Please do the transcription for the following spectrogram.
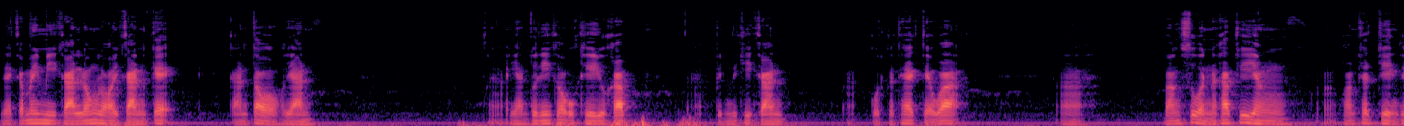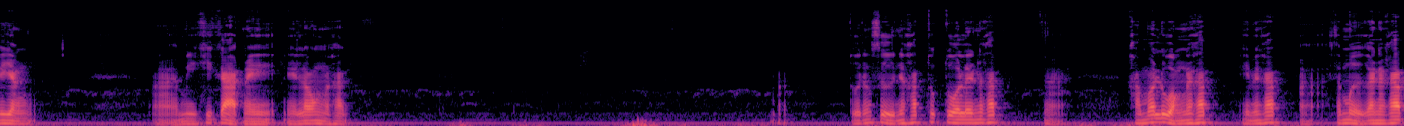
แต่ก็ไม่มีการร่องรอยการแกะการต่อยันยันตัวนี้ก็โอเคอยู่ครับ เป็นวิธีการกดกระแทกแต่ว่า บางส่วนนะครับที่ยังความชัดเจนก็ยังมีขี้กากในในร่องนะครับ ตัวหนังสือนะครับทุกตัวเลยนะครับอ่าคำว่าหลวงนะครับเห็นไหมครับเสมอกันนะครับ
